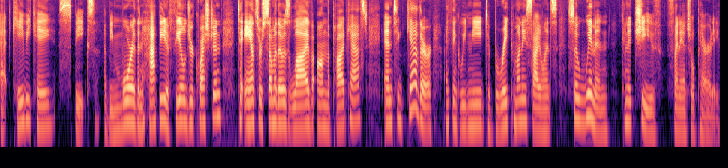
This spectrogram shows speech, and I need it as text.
at KBK Speaks. I'd be more than happy to field your question, to answer some of those live on the podcast. And together, I think we need to break money silence so women can achieve financial parity.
